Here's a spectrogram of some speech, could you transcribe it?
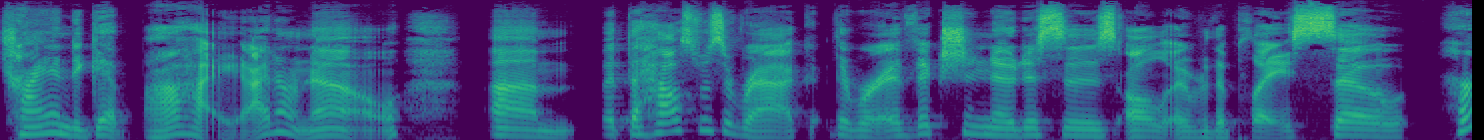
trying to get by. I don't know. Um, but the house was a wreck. There were eviction notices all over the place. So her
